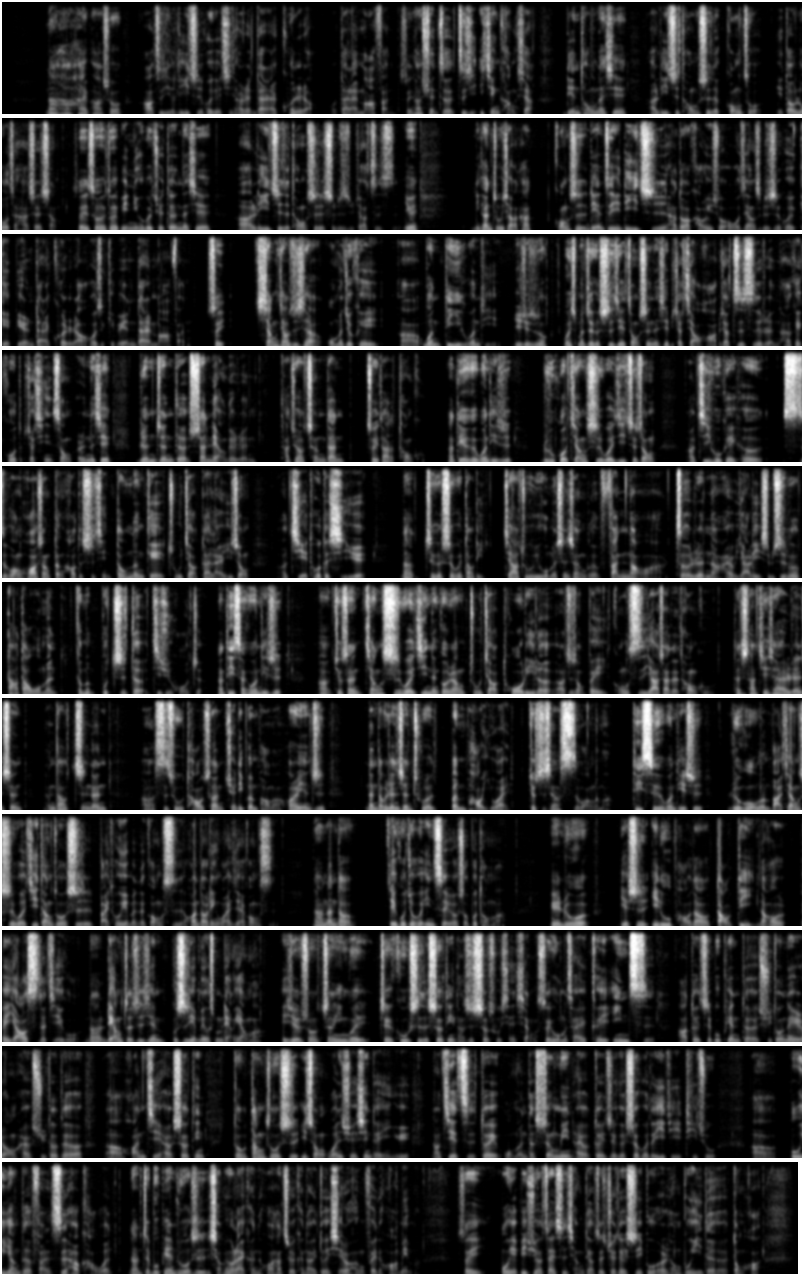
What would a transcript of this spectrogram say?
那他害怕说啊，自己的离职会给其他人带来困扰或带来麻烦，所以他选择自己一肩扛下，连同那些啊离职同事的工作也都落在他身上。所以作为对比，你会不会觉得那些啊离职的同事是不是比较自私？因为你看主角他。光是连自己离职，他都要考虑说，我这样是不是会给别人带来困扰，或者给别人带来麻烦？所以相较之下，我们就可以啊问第一个问题，也就是说，为什么这个世界总是那些比较狡猾、比较自私的人，他可以过得比较轻松，而那些认真的、善良的人，他就要承担最大的痛苦？那第二个问题是，如果僵尸危机这种啊几乎可以和死亡画上等号的事情，都能给主角带来一种啊解脱的喜悦。那这个社会到底加诸于我们身上的烦恼啊、责任啊，还有压力，是不是都大到我们根本不值得继续活着？那第三个问题是啊，就算僵尸危机能够让主角脱离了啊这种被公司压榨的痛苦，但是他接下来的人生难道只能啊四处逃窜、全力奔跑吗？换而言之，难道人生除了奔跑以外，就只剩下死亡了吗？第四个问题是，如果我们把僵尸危机当作是摆脱原本的公司，换到另外一家公司，那难道？结果就会因此有所不同吗？因为如果也是一路跑到倒地，然后被咬死的结果，那两者之间不是也没有什么两样吗？也就是说，正因为这个故事的设定它是社畜现象，所以我们才可以因此啊，对这部片的许多内容，还有许多的呃环节，还有设定，都当做是一种文学性的隐喻，然后借此对我们的生命，还有对这个社会的议题提出。啊，不一样的反思还有拷问。那这部片如果是小朋友来看的话，他只会看到一堆血肉横飞的画面嘛。所以我也必须要再次强调，这绝对是一部儿童不宜的动画。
